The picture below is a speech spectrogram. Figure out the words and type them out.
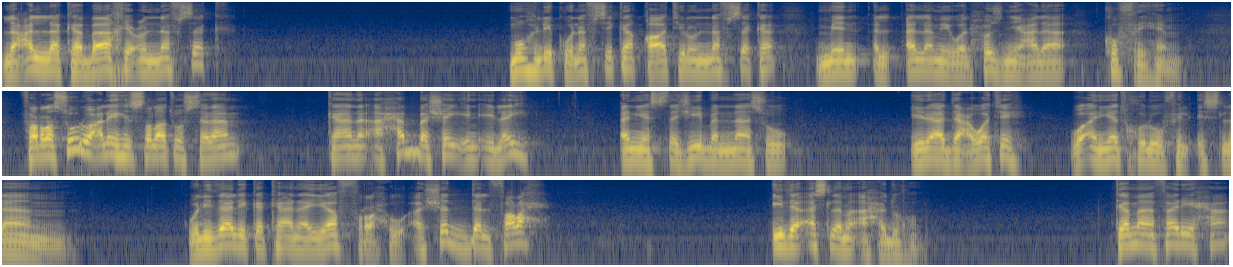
لعلك باخع نفسك. مهلك نفسك قاتل نفسك من الألم والحزن على كفرهم. فالرسول عليه الصلاة والسلام كان أحب شيء إليه أن يستجيب الناس إلى دعوته وأن يدخلوا في الإسلام. ولذلك كان يفرح أشد الفرح إذا أسلم أحدهم. كما فرح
